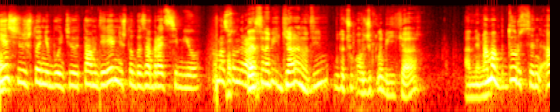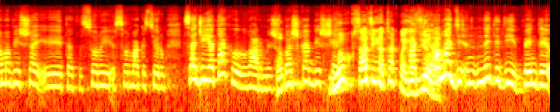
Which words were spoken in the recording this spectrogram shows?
mı? есть ли что-нибудь э, там в деревне, чтобы забрать семью. Ama Bak, sonra. ben sana bir hikaye anlatayım. Bu da çok acıklı bir hikaye. Ama ama bir şey, этот, soru sormak istiyorum. Sadece yatak varmış, Tabii. başka bir şey. Yok sadece yatakla Bak, geziyorlar. ama di- ne dedi, ben de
